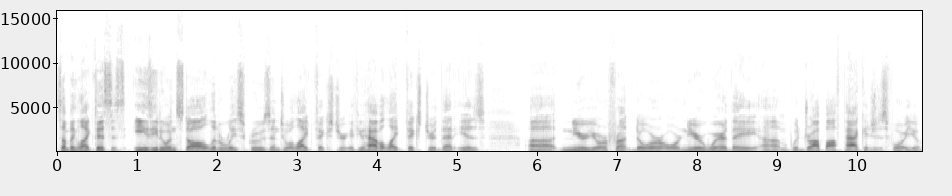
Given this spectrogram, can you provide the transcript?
something like this is easy to install. Literally screws into a light fixture. If you have a light fixture that is uh, near your front door or near where they um, would drop off packages for you,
